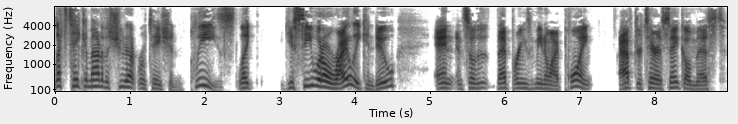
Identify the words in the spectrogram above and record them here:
let's take him out of the shootout rotation, please. Like you see what O'Reilly can do, and and so th- that brings me to my point. After Tarasenko missed,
